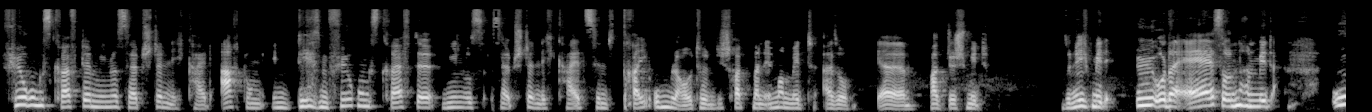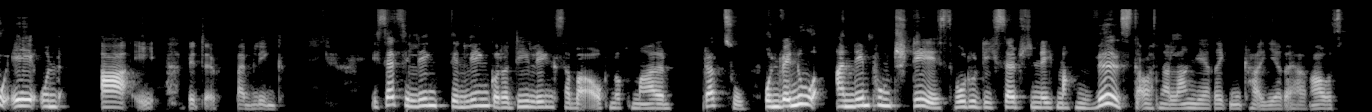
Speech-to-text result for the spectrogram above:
Führungskräfte minus Selbstständigkeit. Achtung, in diesem Führungskräfte minus Selbstständigkeit sind drei Umlaute und die schreibt man immer mit, also äh, praktisch mit, also nicht mit Ü oder Ä, sondern mit UE und AE, bitte, beim Link. Ich setze den Link oder die Links aber auch nochmal dazu. Und wenn du an dem Punkt stehst, wo du dich selbstständig machen willst aus einer langjährigen Karriere heraus,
